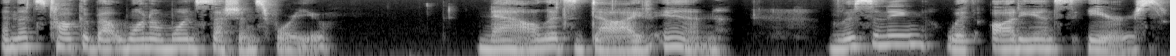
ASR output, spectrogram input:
and let's talk about one on one sessions for you. Now let's dive in. Listening with audience ears.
